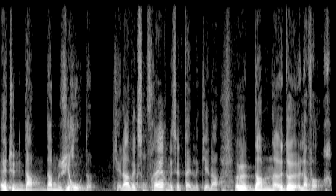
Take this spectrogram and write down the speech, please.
est une dame, dame Giraude, qui est là avec son frère, mais c'est elle qui est là, dame de Lavore.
